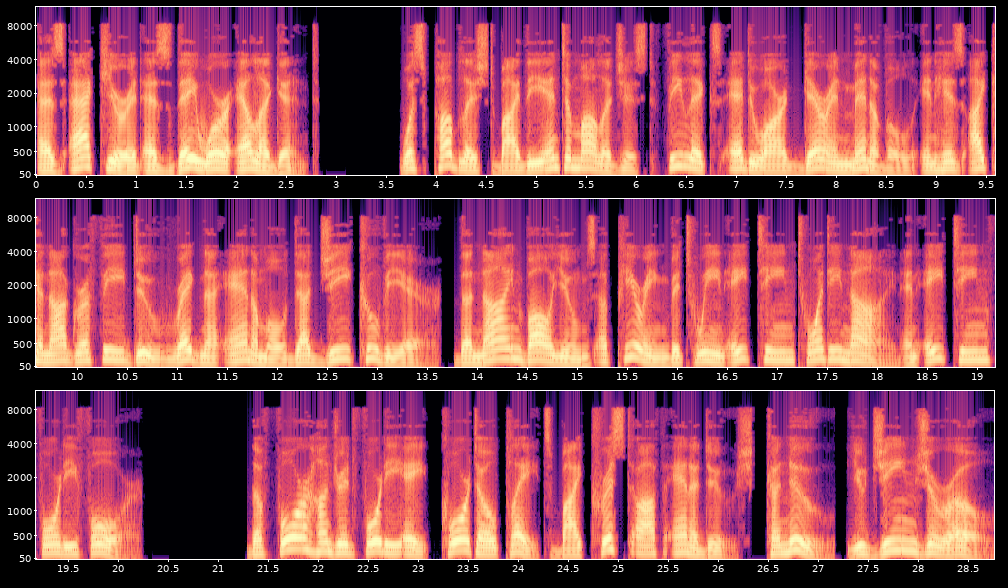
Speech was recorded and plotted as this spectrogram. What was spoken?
"...as accurate as they were elegant." was published by the entomologist Félix-Édouard Guérin-Menneville in his Iconographie du règne animal de G. Cuvier, the nine volumes appearing between 1829 and 1844. The 448 quarto plates by Christophe Annedouche, Canu, Eugene Giraud,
